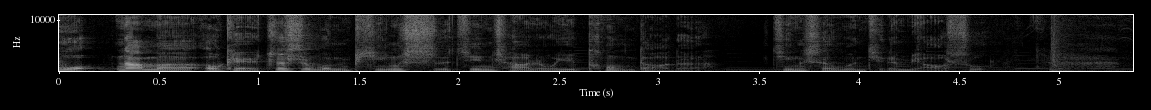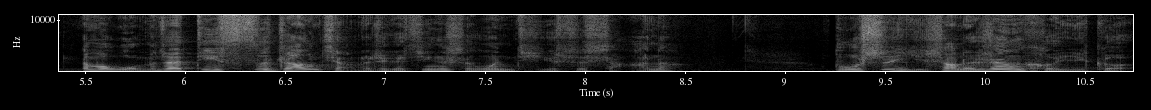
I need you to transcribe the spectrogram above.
我那么 OK，这是我们平时经常容易碰到的精神问题的描述。那么我们在第四章讲的这个精神问题是啥呢？不是以上的任何一个，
